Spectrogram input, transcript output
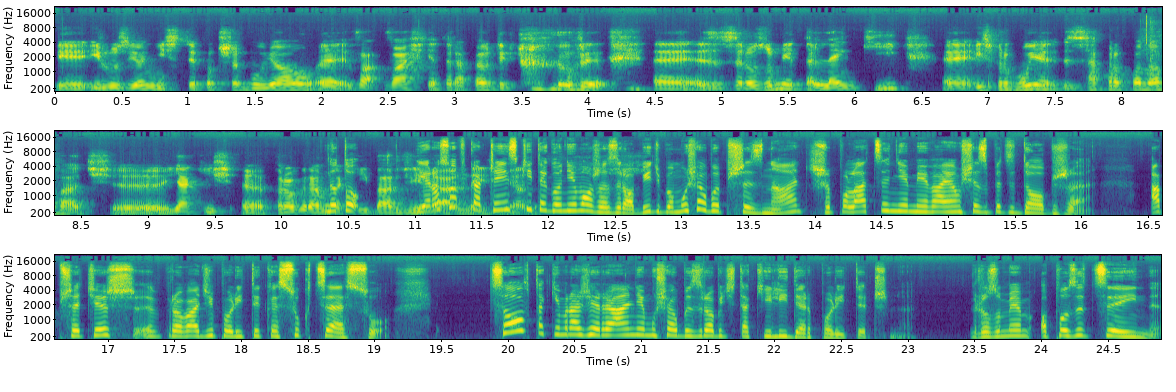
iluzjonisty, potrzebują właśnie terapeuty, który zrozumie te lęki i spróbuje zaproponować jakiś program no taki bardziej Jarosław Kaczyński tego nie może zrobić, bo musiałby przyznać, że Polacy nie miewają się zbyt dobrze, a przecież y, prowadzi politykę sukcesu. Co w takim razie realnie musiałby zrobić taki lider polityczny? Rozumiem, opozycyjny,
